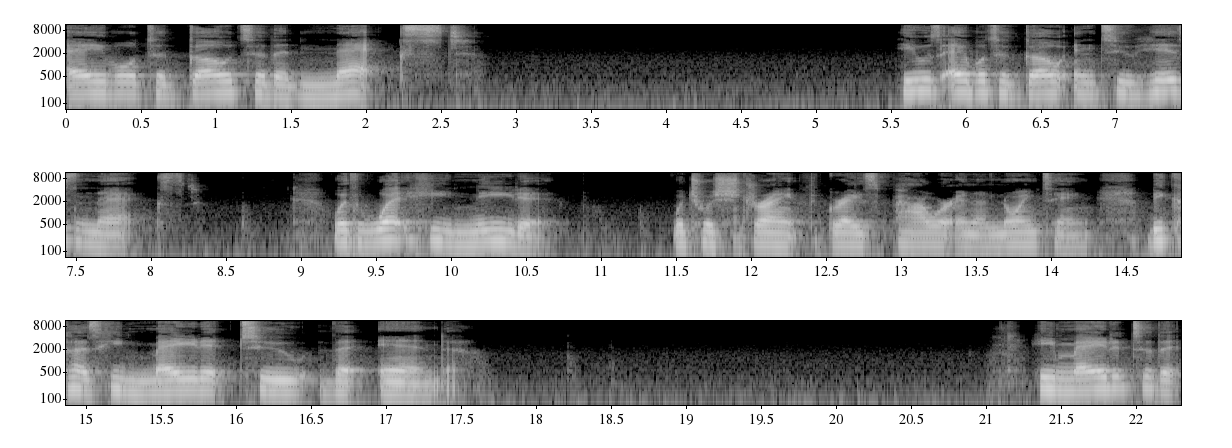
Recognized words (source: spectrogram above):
able to go to the next. He was able to go into his next with what he needed, which was strength, grace, power, and anointing, because he made it to the end. He made it to the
